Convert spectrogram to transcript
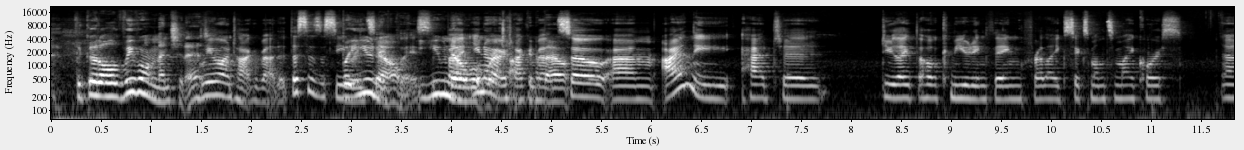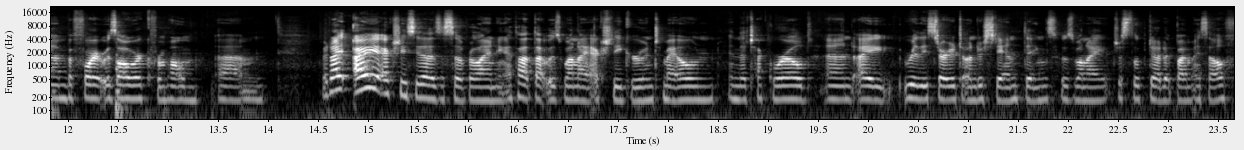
the good old we won't mention it We won't talk about it. This is a C But word you know- place. you But know you know we're what we're talking talking about. about. So um, I only had to do like the whole commuting thing for like six months of my course um, before it was all work from home. Um, but I, I actually see that as a silver lining. I thought that was when I actually grew into my own in the tech world and I really started to understand things was when I just looked at it by myself.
